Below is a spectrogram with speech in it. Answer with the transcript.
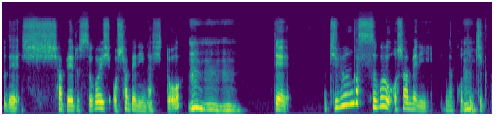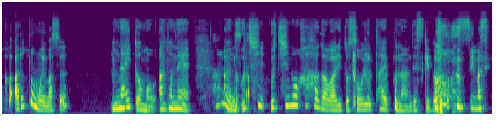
プでしゃべるすごいおしゃべりな人うんうんうん。って自分がすごいおしゃべりなことうん。自覚あると思います、ないと思う。あのねあのうちうちの母が割とそういうタイプなんですけど すいません。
